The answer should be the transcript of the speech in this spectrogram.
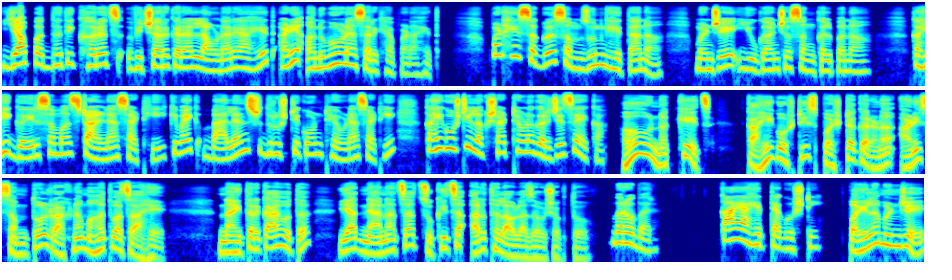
या पद्धती खरंच विचार करायला लावणाऱ्या आहेत आणि अनुभवण्यासारख्या पण आहेत. पण हे सगळं समजून घेताना म्हणजे युगांच्या संकल्पना काही गैरसमज टाळण्यासाठी किंवा एक बॅलन्स्ड दृष्टिकोन ठेवण्यासाठी काही गोष्टी लक्षात ठेवणं गरजेचं आहे का? हो नक्कीच. काही गोष्टी स्पष्ट करणं आणि समतोल राखणं महत्वाचं आहे. नाहीतर काय होतं? या ज्ञानाचा चुकीचा अर्थ लावला जाऊ शकतो. बरोबर. काय आहेत त्या गोष्टी? पहिलं म्हणजे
